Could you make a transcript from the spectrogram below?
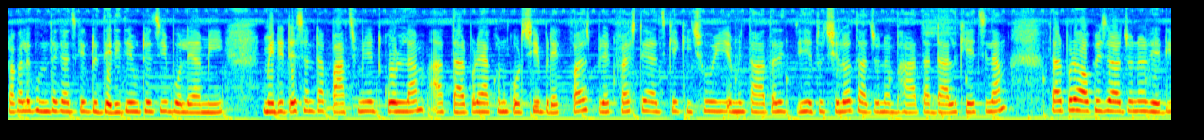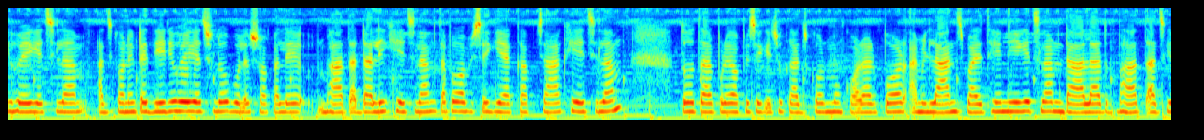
সকালে ঘুম থেকে আজকে একটু দেরিতে উঠেছি বলে আমি মেডিটেশনটা পাঁচ মিনিট করলাম। আর তারপরে এখন করছি ব্রেকফাস্ট ব্রেকফাস্টে আজকে কিছুই আমি তাড়াতাড়ি যেহেতু ছিল, তার জন্য ভাত আর ডাল খেয়েছিলাম। তারপরে অফিস যাওয়ার জন্য রেডি হয়ে গেছিলাম। আজকে অনেকটা দেরি হয়ে গেছিল বলে সকালে ভাত আর ডালই খেয়েছিলাম। তারপর অফিসে গিয়ে এক কাপ চা খেয়েছিলাম। তো তারপরে অফিসে কিছু কাজকর্ম করার পর আমি লাঞ্চ বাড়ি থেকে নিয়ে গেছিলাম ডাল আর ভাত। আজকে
